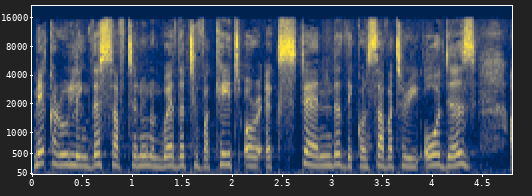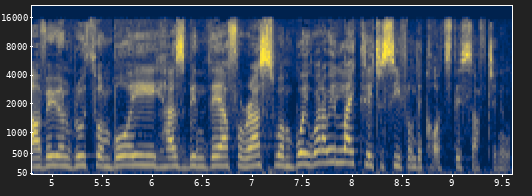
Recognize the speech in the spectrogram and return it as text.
make a ruling this afternoon on whether to vacate or extend the conservatory orders. Our very own Ruth Wamboi has been there for us. Wamboi, what are we likely to see from the courts this afternoon?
